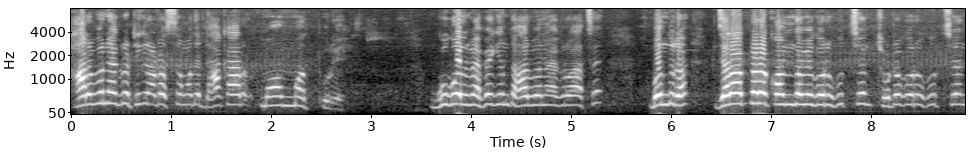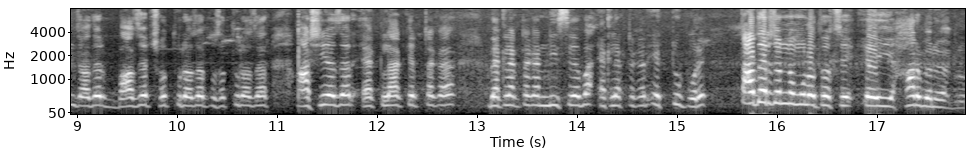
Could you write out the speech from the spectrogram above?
হারবেনো অ্যাগ্রো ঠিকানাটা হচ্ছে আমাদের ঢাকার মোহাম্মদপুরে। গুগল ম্যাপে কিন্তু হারবেনো অ্যাগ্রো আছে। বন্ধুরা, যারা আপনারা কম দামে গরু খুঁজছেন, ছোট গরু খুঁজছেন, যাদের বাজেট সত্তর হাজার, পঁচাত্তর হাজার, আশি হাজার, এক লাখের টাকা বা এক লাখ টাকার নিচে বা এক লাখ টাকার একটু পরে তাদের জন্য মূলত হচ্ছে এই হারবেনো অ্যাগ্রো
